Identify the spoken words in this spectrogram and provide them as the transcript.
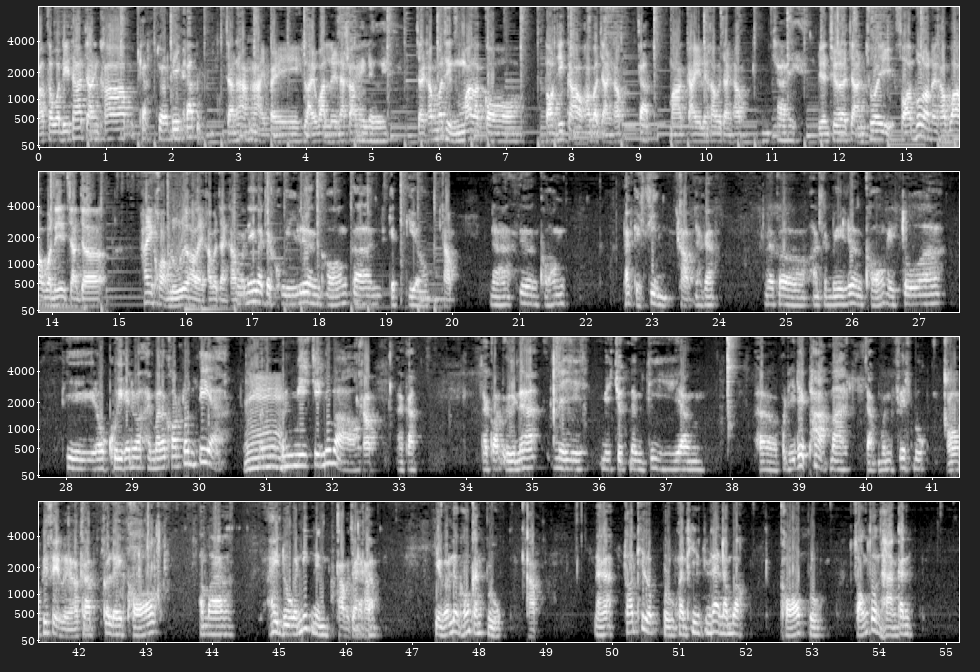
ครับสวัสดีท่านอาจารย์ครับครับสวัสดีครับอาจารย์ห่างหายไปหลายวันเลยนะครับใช่เลยอาจารย์ครับมาถึงมะละกอตอนที่ 9 ครับอาจารย์ครับครับมาไกลเลยครับอาจารย์ครับใช่เรียนเชิญอาจารย์ช่วยสอนพวกเราหน่อยครับ ว่าวันนี้อาจารย์จะให้ความรู้เรื่องอะไรครับอาจารย์ครับ วันนี้ก็จะคุยเรื่องของการเก็บเกี่ยวครับนะเรื่องของแพ c เกจจิ้งครับนะครับ แล้วก็อาจจะมีเรื่องของไอ้ตัว ที่เราคุยกันว่าไอ้มะละกอต้นเตี้ยอืมันมมันมีจริงหรือเปล่าครับ นะครับ แต่ก่อนอื่นนะฮะมีมีจุดหนึ่งที่ยังเอ่อพอดีได้ภาพมาจากบน Facebook โอ้พิเศษเลยครับครับ ก็เลยขอเอามาให้ดูกันนิดหนึ่งครับอาจารย์นะครับเกี่ยวกับเรื่องของการปลูกครับนะครับตอนที่เราปลูกกันที่แนะนำว่าขอปลูกสองต้นห่างกัน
